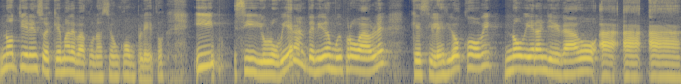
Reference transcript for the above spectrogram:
no tienen su esquema de vacunación completo. Y si lo hubieran tenido, es muy probable que si les dio COVID no hubieran llegado a,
